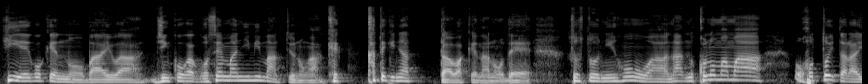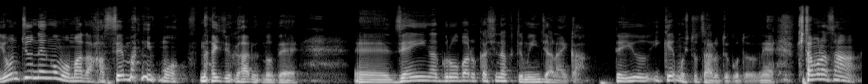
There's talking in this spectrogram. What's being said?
非英語圏の場合は人口が5000万人未満っていうのが結果的にあってたわけなので、そうすると日本はなこのままほっといたら、40年後もまだ8000万人も 内需があるので、えー、全員がグローバル化しなくてもいいんじゃないか。っていう意見も一つあるということでね、北村さん、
